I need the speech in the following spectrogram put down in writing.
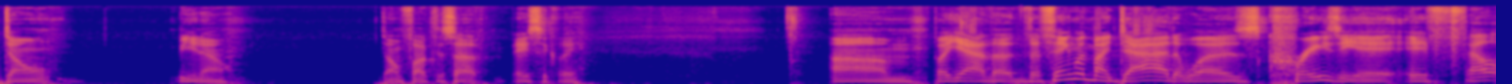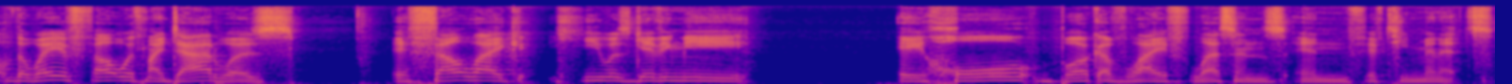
don't you know don't fuck this up, basically. Um, but yeah, the the thing with my dad was crazy. It it felt the way it felt with my dad was it felt like he was giving me a whole book of life lessons in 15 minutes.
